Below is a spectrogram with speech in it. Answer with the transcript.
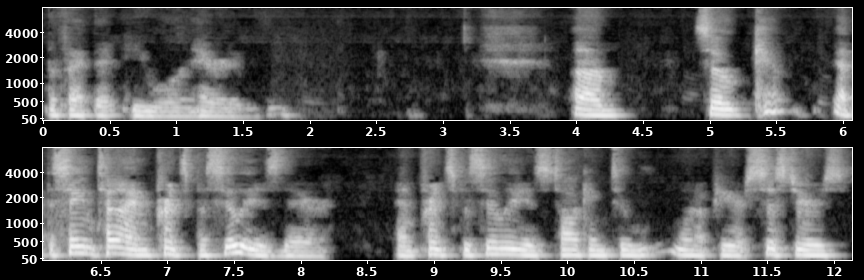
the fact that he will inherit everything. Um, so at the same time, Prince Vasily is there, and Prince Vasily is talking to one of Pierre's sisters,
